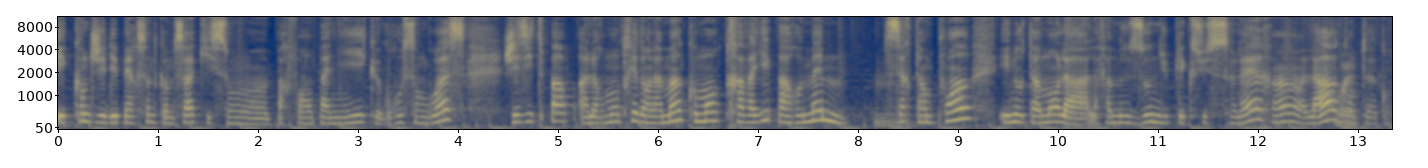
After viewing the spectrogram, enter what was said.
Et quand j'ai des personnes comme ça qui sont euh, parfois en panique, grosse angoisse, j'hésite pas à leur montrer dans la main comment travailler par eux-mêmes Mhm. certains points, et notamment la, la fameuse zone du plexus solaire, hein, là, Ouais. quand, euh, quand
